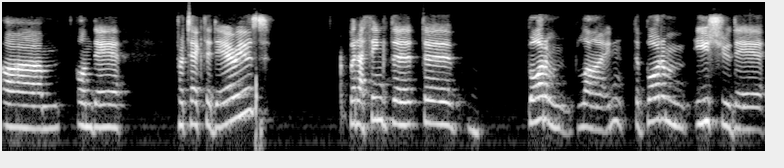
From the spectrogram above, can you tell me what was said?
um, on their protected areas. But I think the the bottom line, the bottom issue there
